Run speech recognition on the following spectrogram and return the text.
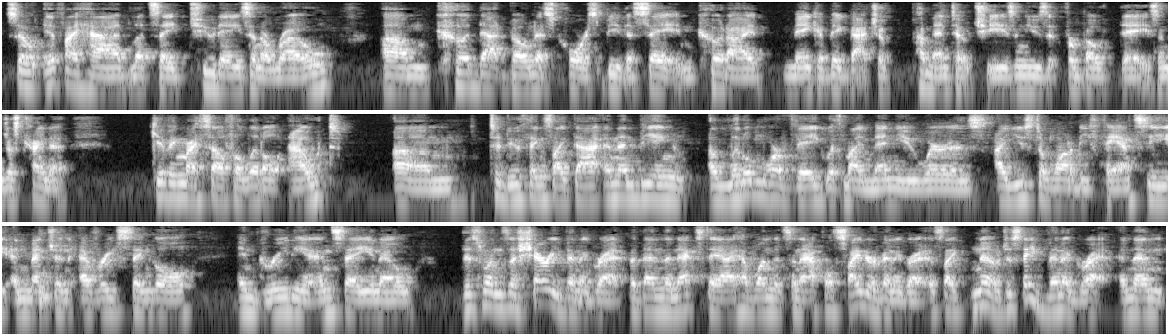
So if I had, let's say, two days in a row, um, could that bonus course be the same? Could I make a big batch of pimento cheese and use it for both days and just kind of giving myself a little out um, to do things like that, and then being a little more vague with my menu. Whereas I used to want to be fancy and mention every single ingredient and say, you know, this one's a sherry vinaigrette, but then the next day I have one that's an apple cider vinaigrette. It's like, no, just say vinaigrette, and then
